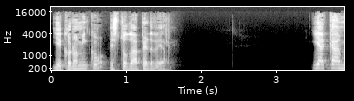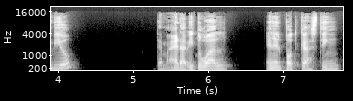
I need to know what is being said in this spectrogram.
y económico, es todo a perder. Y a cambio, de manera habitual, en el podcasting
